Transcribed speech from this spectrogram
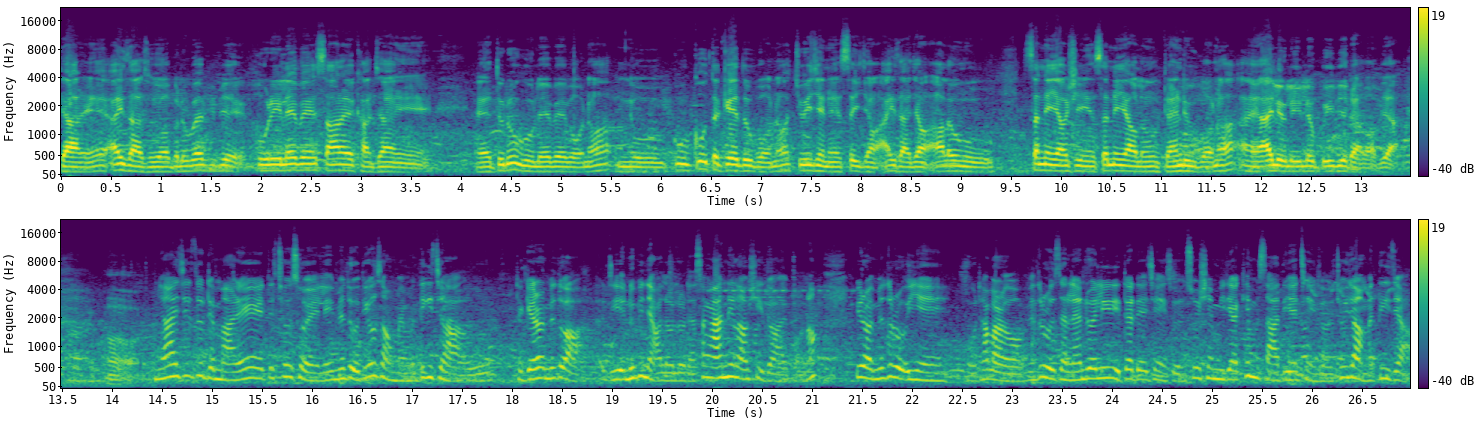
ကြတယ်အဲ့စားဆိုတော့ဘယ်လိုပဲဖြစ်ဖြစ်ကိုယ်တွေလည်းပဲစားတဲ့ခါကျရင် အဲသူတို့ကိုလည်းပဲပေါ့နော်ဟိုကိုကိုတကယ်သူပေါ့နော်ကျွေးကျင်တဲ့စိတ်ကြောင့်အဲ့စားကြောင့်အားလုံးကို12ယောက်ရှိရင်12ယောက်လုံးတန်းတူပေါ့နော်အဲအဲ့လိုလေးလုပ်ပေးပြတာပါဗျဟုတ်အများကြီးကျေးဇူးတင်ပါတယ်တချို့ဆိုရင်လေမြတ်တို့တရုတ်ဆောင်မှမသိကြဘူးတကယ်တော့မြတ်တို့ကဒီအနုပညာအလုပ်လုပ်တာ15နှစ်လောက်ရှိသွားပြီပေါ့နော်ပြီးတော့မြတ်တို့အရင်ဟိုထားပါတော့မြတ်တို့ဇလန်တွဲလေးတွေတက်တဲ့အချိန်ဆိုရင် social media ခင်မစားသေးတဲ့အချိန်ဆိုရင်ချိုးကြမသိကြဘူး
